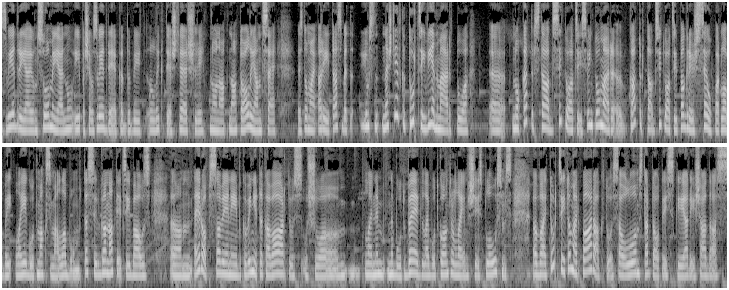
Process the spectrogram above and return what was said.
Zviedrijai un Somijai, nu īpaši jau Zviedrijai, kad bija liktie šķēršļi nonākt NATO aliansē, es domāju arī tas, bet jums nešķiet, ka Turcija vienmēr to no katras tādas situācijas viņi tomēr eh, katru tādu situāciju pagriež sev par labi, lai iegūtu maksimālu labumu. Tas ir gan attiecībā uz um, Eiropas Savienību, ka viņi ir tā kā vārti uz, uz šo, lai ne, nebūtu bēgļi, lai būtu kontrolējams šīs plūsmas. Vai Turcija tomēr pārāk to savu lomu starptautiski arī šādās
